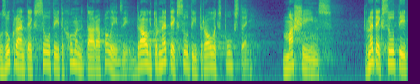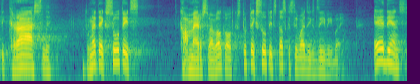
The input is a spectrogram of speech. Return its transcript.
uz Ukrajinu tiek sūtīta humanitārā palīdzība. Draugi, tur netiek sūtīti Rolex pulksteņi, mašīnas, tur netiek sūtīti krēsli, tur netiek sūtīts kameras vai vēl kaut kas. Tur tiek sūtīts tas, kas ir vajadzīgs dzīvībai. Ēdiens,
